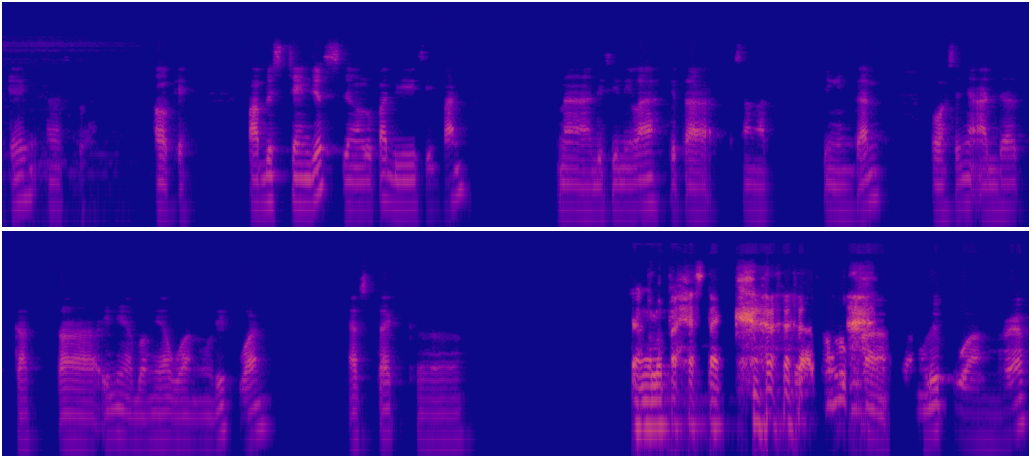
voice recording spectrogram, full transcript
Oke, okay, uh, eh, oke. Publish changes jangan lupa disimpan. Nah, di sinilah kita sangat inginkan bahwasanya ada kata ini ya Bang ya one live one hashtag uh, jangan lupa hashtag ya, jangan lupa one live one ref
